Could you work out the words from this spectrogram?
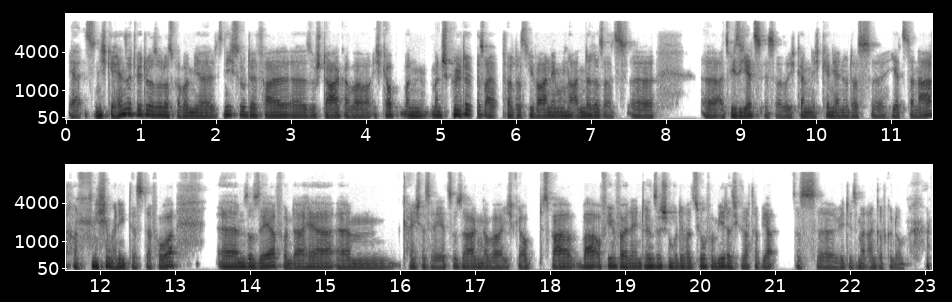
ja, es nicht gehänselt wird oder so. Das war bei mir jetzt nicht so der Fall äh, so stark, aber ich glaube, man, man spürt es einfach, dass die Wahrnehmung eine andere ist als äh, äh, als wie sie jetzt ist. Also ich kann, ich kenne ja nur das äh, jetzt danach und nicht unbedingt das davor ähm, so sehr. Von daher ähm, kann ich das ja jetzt so sagen, aber ich glaube, es war, war auf jeden Fall eine intrinsische Motivation von mir, dass ich gesagt habe, ja, das äh, wird jetzt mal in Angriff genommen.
